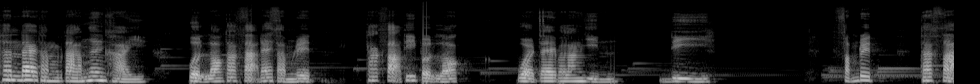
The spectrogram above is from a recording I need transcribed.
ท่านได้ทำตามเงื่อนไข ปลดล็อกทักษะได้สำเร็จ ทักษะที่ปลดล็อก หัวใจพลังหยิน ดี สำเร็จ ทักษะ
